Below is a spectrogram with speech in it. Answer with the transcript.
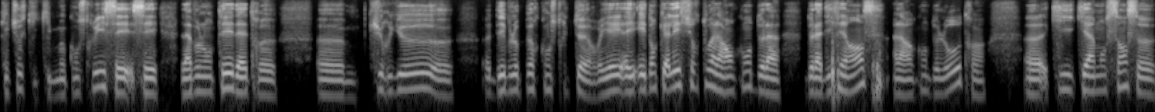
quelque chose qui, me construit, c'est la volonté d'être euh, curieux, développeur constructeur. Vous voyez et, et, donc aller surtout à la rencontre de la, différence, à la rencontre de l'autre, euh, qui, à mon sens, euh,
